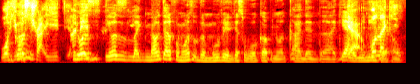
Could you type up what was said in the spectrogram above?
Well, he was Because trying. He, He mean, was he was like knocked out for most of the movie and just woke up in Wakanda and like, yeah, Yeah, we need well, like, help.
